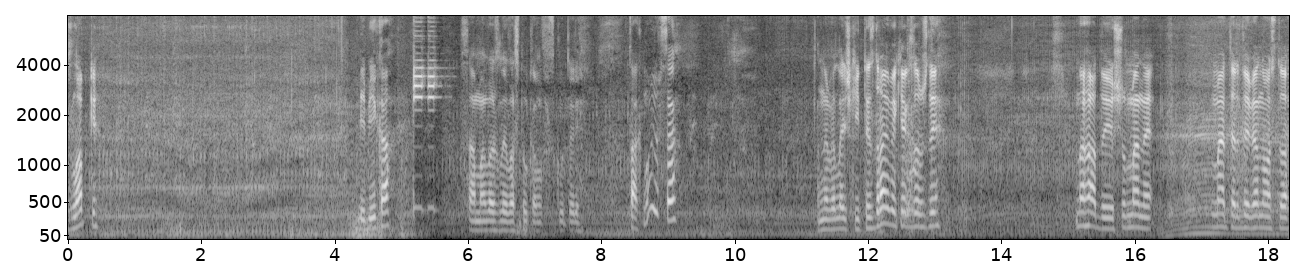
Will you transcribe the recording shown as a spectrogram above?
з лапки. Бібіка. Сама важлива штука в скутері. Так, ну і все. Невеличкий тест-драйвик, як завжди. Нагадую, що в мене метр дев'яносто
